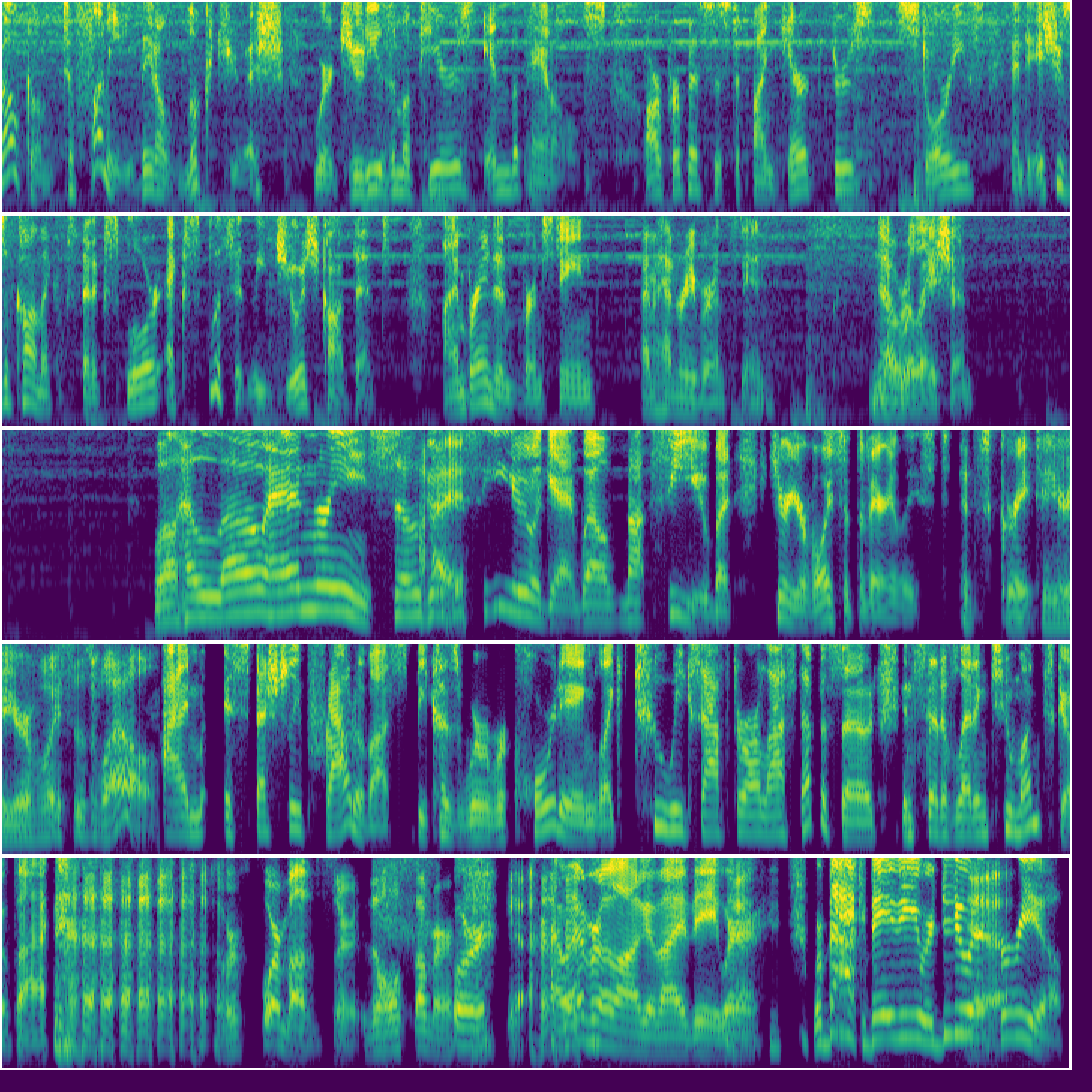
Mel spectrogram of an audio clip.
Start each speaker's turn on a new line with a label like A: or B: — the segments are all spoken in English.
A: Welcome to Funny They Don't Look Jewish, where Judaism appears in the panels. Our purpose is to find characters, stories, and issues of comics that explore explicitly Jewish content. I'm Brandon Bernstein.
B: I'm Henry Bernstein.
A: No, relation. Well, hello, Henry. So good
B: Hi.
A: to see you again. Well, not see you, but hear your voice at the very least.
B: It's great to hear your voice as well.
A: I'm especially proud of us because we're recording like two weeks after our last episode instead of letting two months go by
B: or four months or the whole summer.
A: or
B: yeah.
A: however long it might be. We're we're back, baby. We're doing
B: Yeah.
A: it for real.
